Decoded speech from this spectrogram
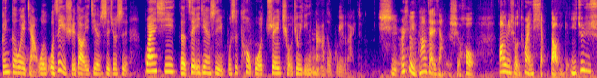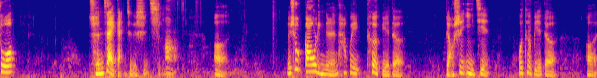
跟各位讲，我我自己学到一件事，就是关系的这一件事情，不是透过追求就一定拿得回来的。是，而且你刚刚在讲的时候，方玉律师，我突然想到一个，也就是说，存在感这个事情啊，呃，有时候高龄的人他会特别的。表示意见，或特别的，呃，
